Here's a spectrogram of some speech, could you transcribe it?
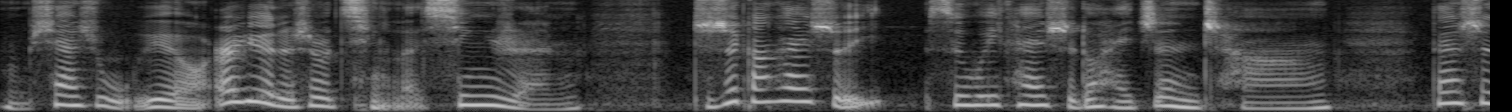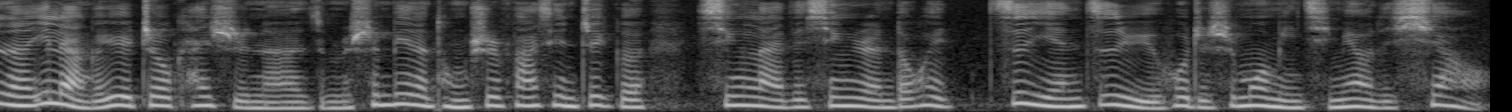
嗯，现在是五月哦，二月的时候请了新人，只是刚开始似乎一开始都还正常。但是呢，一两个月之后开始呢，怎么身边的同事发现这个新来的新人都会自言自语，或者是莫名其妙的笑。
